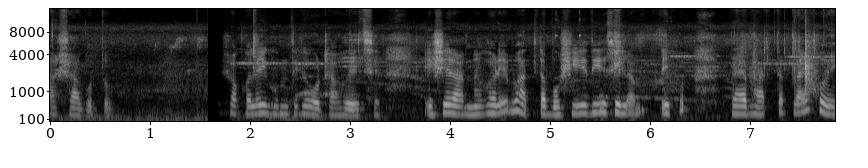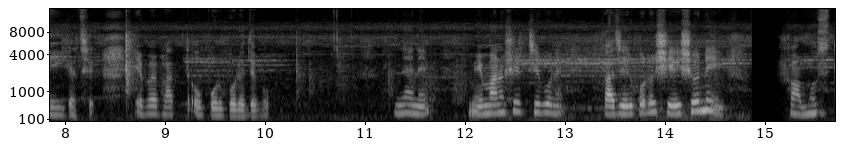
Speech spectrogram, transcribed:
আর স্বাগত। সকালেই ঘুম থেকে ওঠা হয়েছে। এসে রান্নাঘরে ভাতটা বসিয়ে দিয়েছিলাম। দেখুন, প্রায় ভাতটা প্রায় হয়েই গেছে। এবার ভাতটা উপর করে দেব। জানেন, মেয়ে মানুষের জীবনে কাজের কোনো শেষও নেই। সমস্ত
